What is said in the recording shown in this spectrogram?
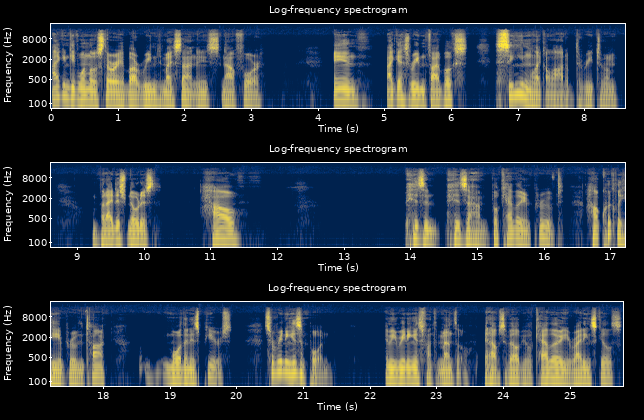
I can give one little story about reading to my son, and he's now four. And I guess reading five books seemed like a lot to read to him, but I just noticed how his his um, vocabulary improved, how quickly he improved and talked more than his peers. So reading is important. I mean, reading is fundamental. It helps develop your vocabulary, your writing skills.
